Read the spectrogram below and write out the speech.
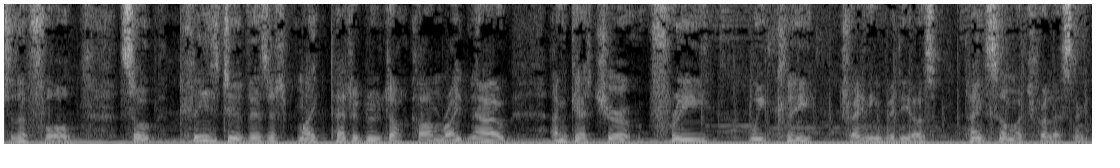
to the full. So please do visit mikepettigrew.com right now and get your free weekly training videos. Thanks so much for listening.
